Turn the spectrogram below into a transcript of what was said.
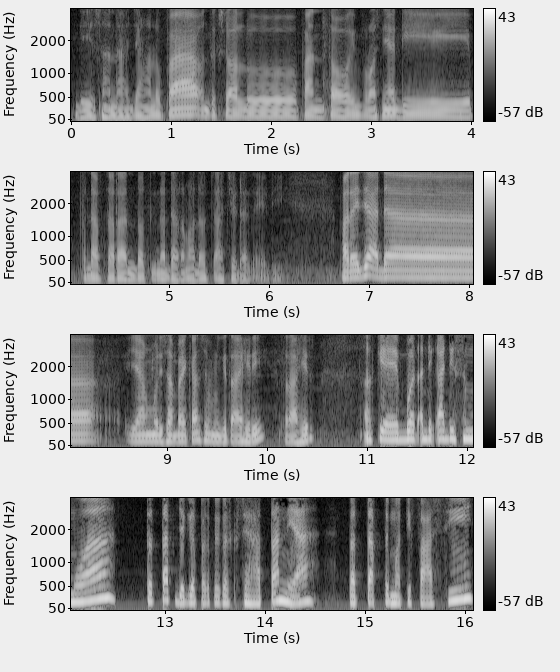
di sana. Jangan lupa untuk selalu pantau informasinya di pendaftaran.gunadarma.ac.id. Pak Reza ada yang mau disampaikan sebelum kita akhiri terakhir? Oke, buat adik-adik semua tetap jaga protokol kesehatan ya, tetap termotivasi.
